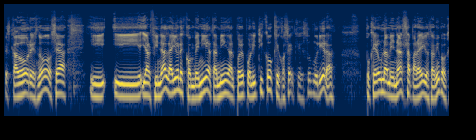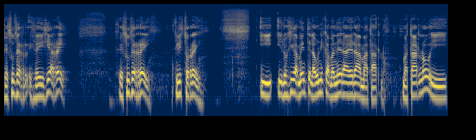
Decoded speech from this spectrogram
pescadores, ¿no? O sea, y, y- al final a ellos les convenía también al poder político que, José, Jesús muriera, porque era una amenaza para ellos también, porque Jesús se, decía rey. Jesús es rey, Cristo rey. Y, lógicamente la única manera era matarlo, matarlo y,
